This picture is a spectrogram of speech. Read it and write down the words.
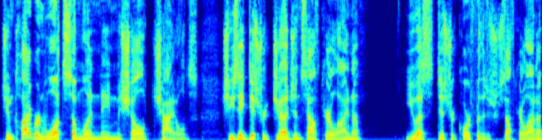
Jim Clyburn wants someone named Michelle Childs. She's a district judge in South Carolina, U.S. District Court for the District of South Carolina.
